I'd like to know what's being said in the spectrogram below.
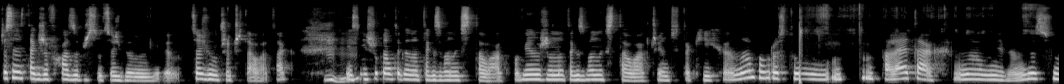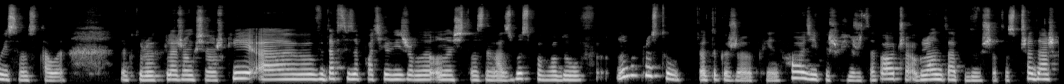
Czasem jest tak, że wchodzę, po prostu coś bym, nie wiem, coś bym przeczytała, tak? Mhm. Więc nie szukam tego na tak zwanych stołach. Powiem, że na tak zwanych stołach, czyli tych takich, no po prostu paletach, no nie wiem, no w sumie są stoły, na których leżą książki, a wydawcy zapłacili, żeby one się tam znalazły z powodów, no po prostu dlatego, że klient wchodzi, pierwszy się rzuca w oczy, ogląda, podwyższa to sprzedaż,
